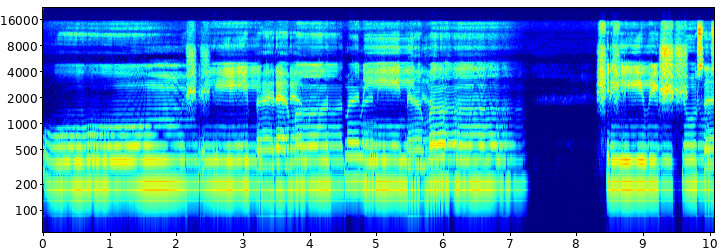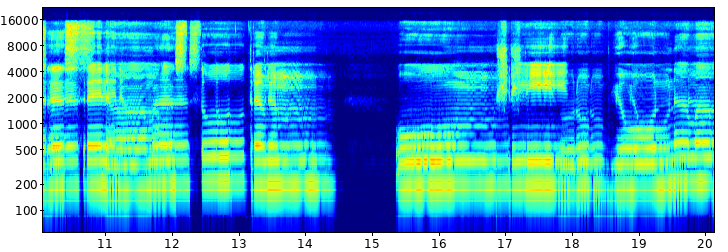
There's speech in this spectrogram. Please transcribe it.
ॐ श्रीपरमात्मने नमः। श्रीविष्णुसहस्रनामस्तोत्रम् ॐ श्रीगुरुभ्यो नमः।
